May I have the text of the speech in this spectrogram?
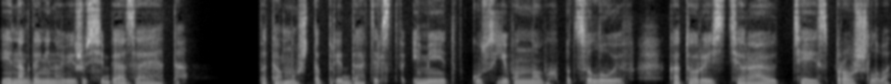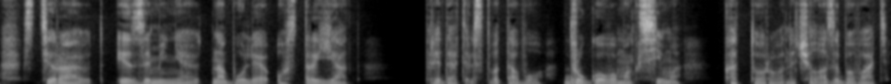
И иногда ненавижу себя за это потому что предательство имеет вкус его новых поцелуев, которые стирают те из прошлого, стирают и заменяют на более острый яд. Предательство того, другого Максима, которого начала забывать,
